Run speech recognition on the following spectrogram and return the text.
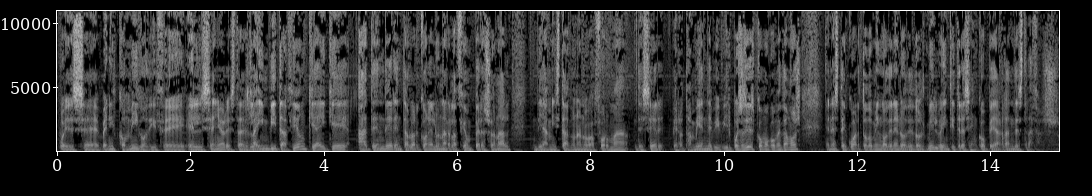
Pues eh, venid conmigo, dice el Señor. Esta es la invitación que hay que atender, entablar con Él una relación personal de amistad, una nueva forma de ser, pero también de vivir. Pues así es como comenzamos en este cuarto domingo de enero de 2023 en COPE a grandes trazos.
